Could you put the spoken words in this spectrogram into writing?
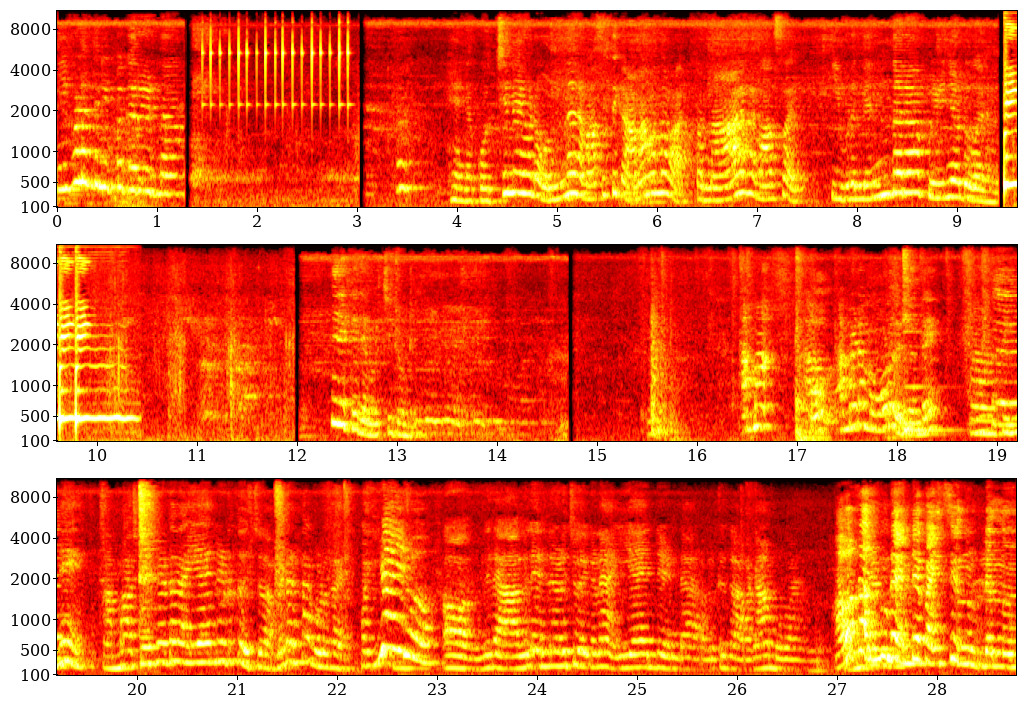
ഇപ്പൊ എന്റെ കൊച്ചിനെ ഇവിടെ ഒന്നര മാസത്തിൽ കാണാമെന്നവാ ഇപ്പൊ നാലര മാസമായി. ഇവിടുന്ന് എന്തരാ പിഴിഞ്ഞോണ്ട് പോകാനാ നിനക്ക് ഞാൻ വെച്ചിട്ടുണ്ട് അമ്മ അത്യാവശ്യമായിട്ട് അയ്യായിരം എടുത്ത് വെച്ചു അവിടെ എന്താ കൊടുക്കാൻ അയ്യായിരോ ഓ ഇത് രാവിലെ എന്നോട് ചോദിക്കണേ അയ്യായിരം രൂപ ഉണ്ട്? അവൾക്ക് കറങ്ങാൻ അവർക്ക് അറിഞ്ഞൂടെ എന്റെ പൈസ ഒന്നും ഇല്ലെന്ന്.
